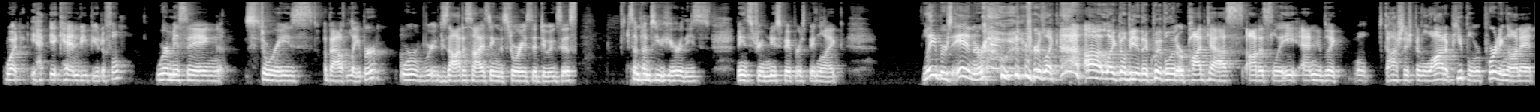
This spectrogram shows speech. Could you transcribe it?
what it can be beautiful. We're missing stories about labor, or we're exoticizing the stories that do exist. Sometimes you hear these mainstream newspapers being like, labor's in or whatever like uh, like there'll be the equivalent or podcasts honestly. And you're like well gosh there's been a lot of people reporting on it.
